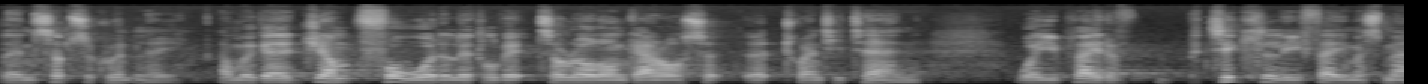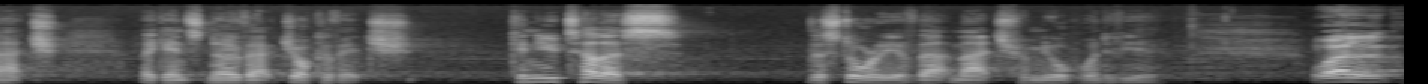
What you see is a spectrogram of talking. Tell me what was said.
then subsequently. And we're going to jump forward a little bit to Roland Garros at, at 2010, where you played a particularly famous match against Novak Djokovic. Can you tell us the story of that match from your point of view? Well,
